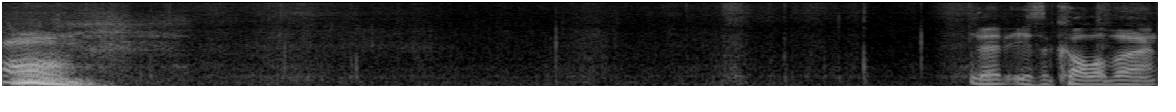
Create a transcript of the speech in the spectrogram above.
That is a collarbone.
